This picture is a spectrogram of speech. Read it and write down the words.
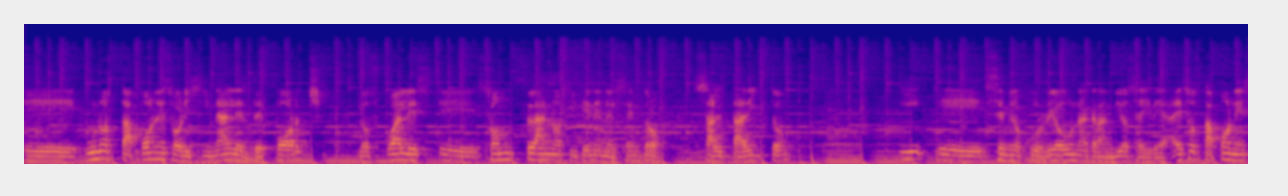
eh, unos tapones originales de Porsche, los cuales eh, son planos y tienen el centro saltadito. Y eh, se me ocurrió una grandiosa idea. Esos tapones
